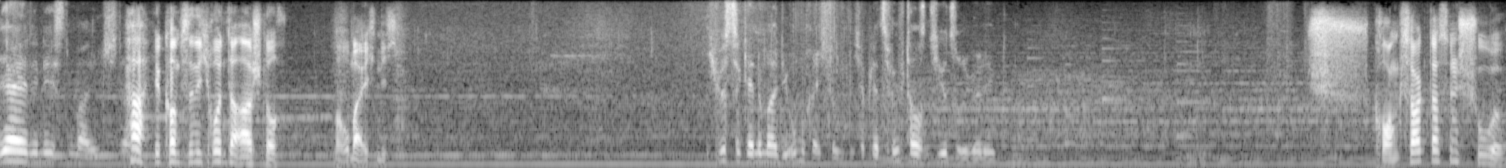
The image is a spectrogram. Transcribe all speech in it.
Ja, den nächsten Meilenstein. Ha, hier kommst du nicht runter, Arschloch. Warum eigentlich nicht? Ich wüsste gerne mal die Umrechnung. Ich habe jetzt 5000 hier zurückgelegt. Sch- Kronk sagt, das sind Schuhe.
